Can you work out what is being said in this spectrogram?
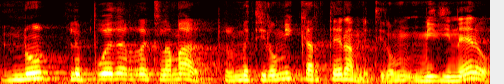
no le puede reclamar. Pero me tiró mi cartera, me tiró mi dinero.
